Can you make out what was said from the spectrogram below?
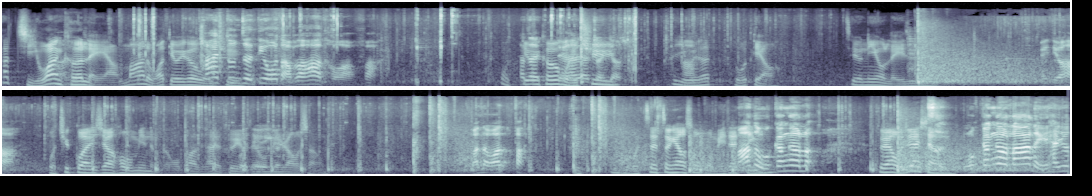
他几万颗雷啊！妈的，我要丢一颗回他还蹲，着丢，我打不到他的头啊，fuck，我丢一颗回去，他以为他多屌，只有你有雷是不是？没丢好，我去关一下后面的门，我怕他有队友在后面绕上。完了完了，fuck，我这正要说我没在妈的，我，刚刚拉，对啊，我就在想，我刚刚拉雷，他就，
